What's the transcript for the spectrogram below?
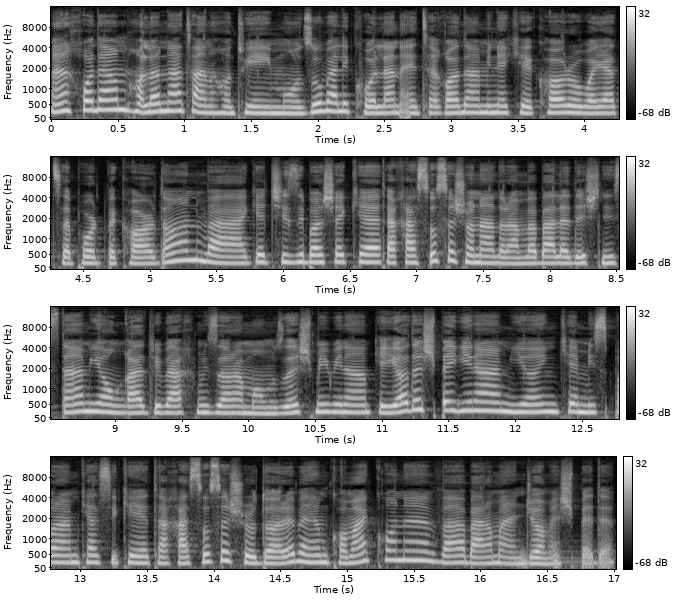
من خودم حالا نه تنها توی این موضوع ولی کلا اعتقادم اینه که کار رو باید سپورت به کاردان و اگه چیزی باشه که تخصصش رو ندارم و بلدش نیستم یا اونقدری وقت می‌ذارم آموزش می‌بینم که یادش بگیرم یا اینکه میسپارم کسی که تخصصش رو داره بهم کمک کنه و برام انجامش بده.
